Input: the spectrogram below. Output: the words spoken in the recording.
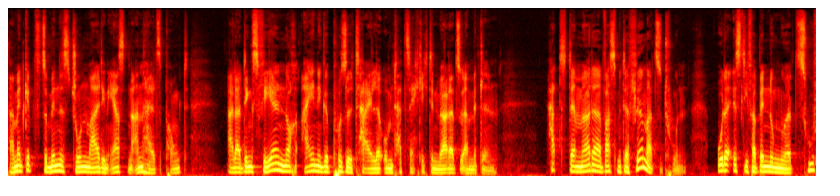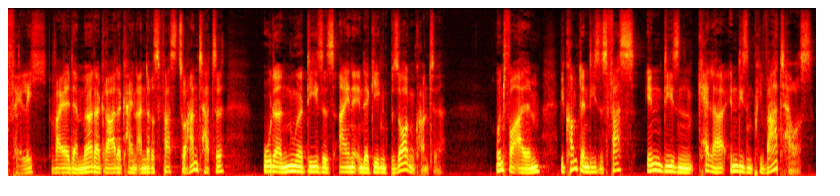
Damit gibt es zumindest schon mal den ersten Anhaltspunkt. Allerdings fehlen noch einige Puzzleteile, um tatsächlich den Mörder zu ermitteln. Hat der Mörder was mit der Firma zu tun? Oder ist die Verbindung nur zufällig, weil der Mörder gerade kein anderes Fass zur Hand hatte oder nur dieses eine in der Gegend besorgen konnte? Und vor allem, wie kommt denn dieses Fass in diesen Keller, in diesem Privathaus?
